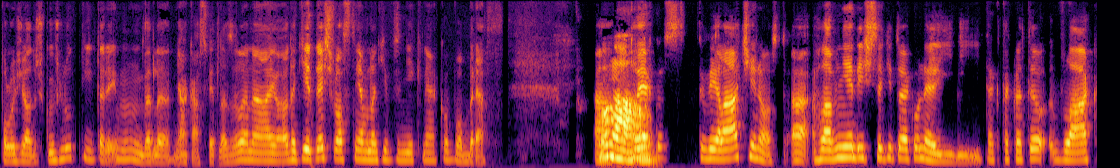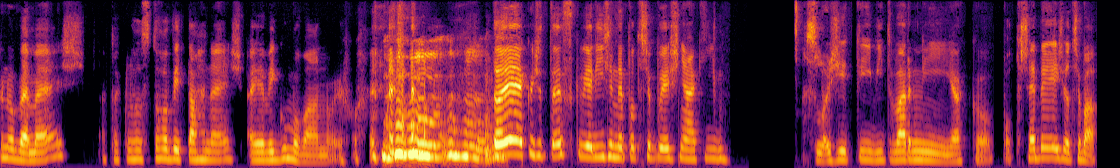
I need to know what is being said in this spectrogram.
položila trošku žlutý, tady hm, vedle nějaká světle zelená, jo, a teď jdeš vlastně a ono ti vznikne jako obraz. A wow. to je jako skvělá činnost. A hlavně, když se ti to jako nelíbí, tak takhle to vlákno vemeš a takhle ho z toho vytahneš a je vygumováno, jo. to je jako, že to je skvělý, že nepotřebuješ nějaký složitý, výtvarný jako potřeby, že třeba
